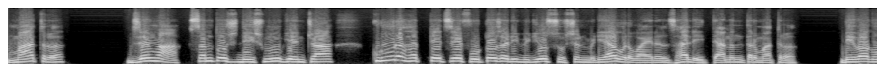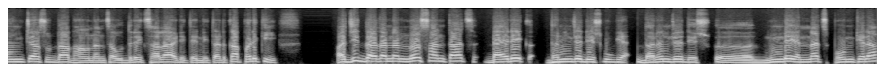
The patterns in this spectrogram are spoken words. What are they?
मात्र जेव्हा संतोष देशमुख यांच्या क्रूर हत्येचे फोटोज आणि व्हिडिओ सोशल मीडियावर व्हायरल झाले. त्यानंतर मात्र देवाभाऊंच्या सुद्धा भावनांचा उद्रेक झाला आणि त्यांनी तडकाफडकी अजितदादांना न सांगताच डायरेक्ट धनंजय देशमुख धनंजय देश मुंडे यांनाच फोन केला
